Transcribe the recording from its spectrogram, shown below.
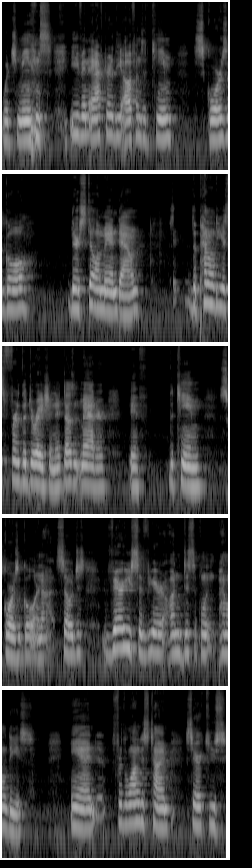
which means even after the offensive team scores a goal, there's still a man down. The penalty is for the duration. It doesn't matter if the team scores a goal or not. So just very severe, undisciplined penalties. And for the longest time, Syracuse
